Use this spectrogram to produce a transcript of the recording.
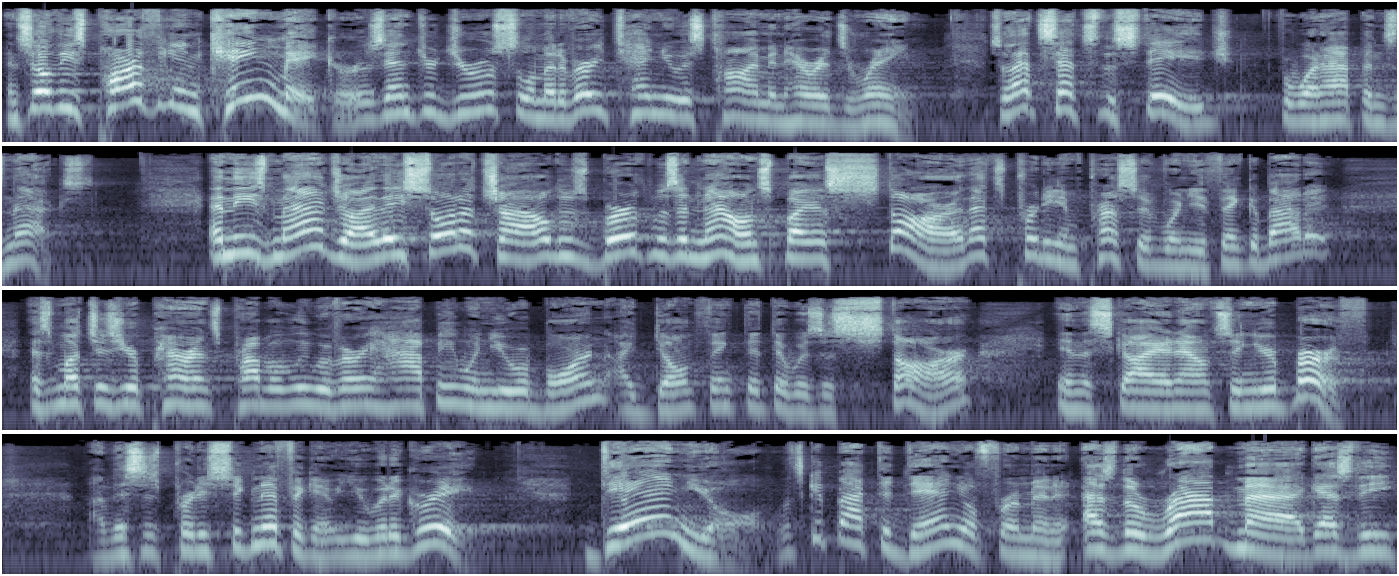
And so these Parthian kingmakers entered Jerusalem at a very tenuous time in Herod's reign. So that sets the stage for what happens next. And these magi, they sought a child whose birth was announced by a star. That's pretty impressive when you think about it. As much as your parents probably were very happy when you were born, I don't think that there was a star in the sky announcing your birth. Uh, this is pretty significant, you would agree. Daniel, let's get back to Daniel for a minute. As the Rab-Mag, as the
